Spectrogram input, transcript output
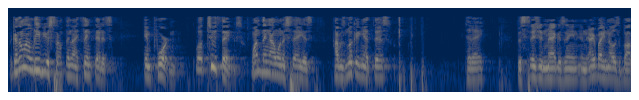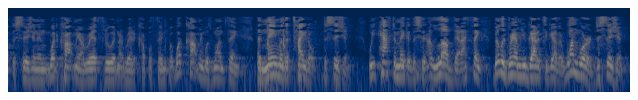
because I want to leave you with something I think that is important. Well, two things. One thing I want to say is I was looking at this today. Decision magazine, and everybody knows about Decision. And what caught me, I read through it and I read a couple things. But what caught me was one thing: the name of the title, Decision. We have to make a decision. I love that. I think Billy Graham, you got it together. One word: decision,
